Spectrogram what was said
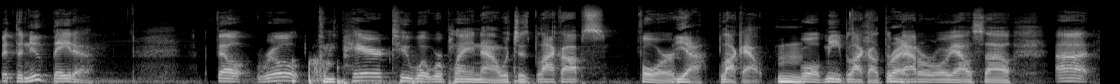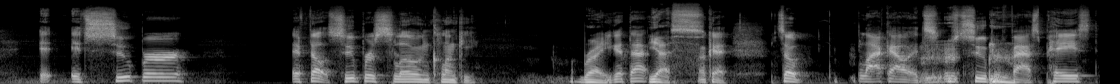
but the new beta felt real compared to what we're playing now, which is Black Ops Four. Yeah. Mm-hmm. Blackout. Well, me Blackout, the Right. battle royale style. Uh, it, it's super. It felt super slow and clunky. Right. You get that? Yes. Okay. So blackout, it's super fast paced.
